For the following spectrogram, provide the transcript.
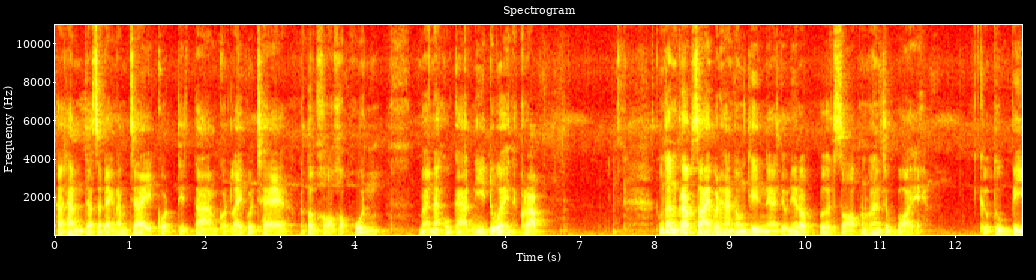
ถ้าท่านจะแสดงน้ำใจกดติดตามกดไลค์กดแชร์ ก็ต้องขอขอบคุณมาณโอกาสนี้ด้วยนะครับทุกท่านครับสายบริหารท้องถิ่นเนี่ยเดี๋ยวนี้เราเปิดสอบค่อนข้างจะบ่อย เกือบทุกปี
